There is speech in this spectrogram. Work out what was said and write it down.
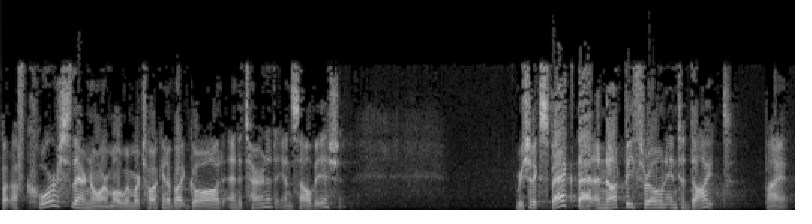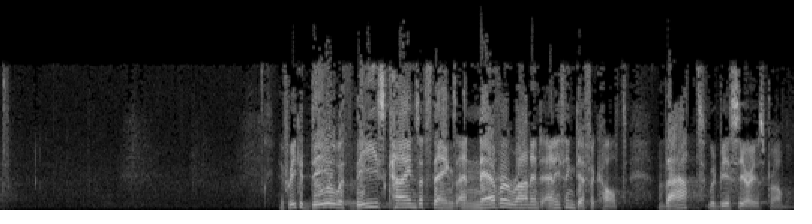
But of course they're normal when we're talking about God and eternity and salvation. We should expect that and not be thrown into doubt by it. If we could deal with these kinds of things and never run into anything difficult, that would be a serious problem.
